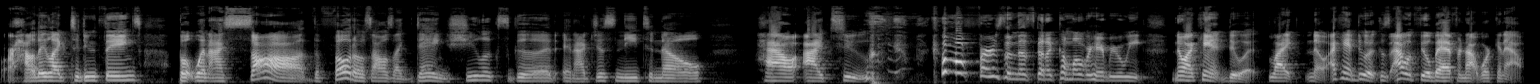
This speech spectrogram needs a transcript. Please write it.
or how they like to do things. But when I saw the photos, I was like, dang, she looks good. And I just need to know how I too become a person that's going to come over here every week. No, I can't do it. Like, no, I can't do it because I would feel bad for not working out.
